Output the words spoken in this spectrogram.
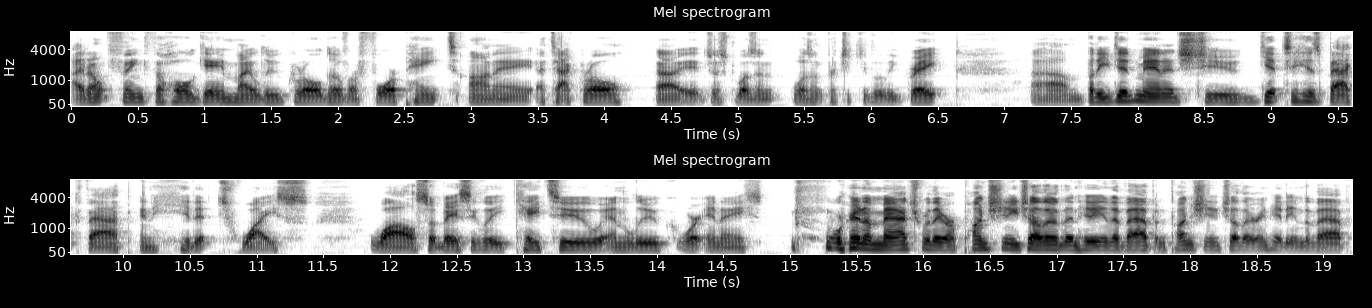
I don't think the whole game my Luke rolled over four paint on a attack roll. Uh, it just wasn't wasn't particularly great. Um, but he did manage to get to his back vap and hit it twice. while so basically K2 and Luke were in a were in a match where they were punching each other, then hitting the VAP, and punching each other and hitting the VAP,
